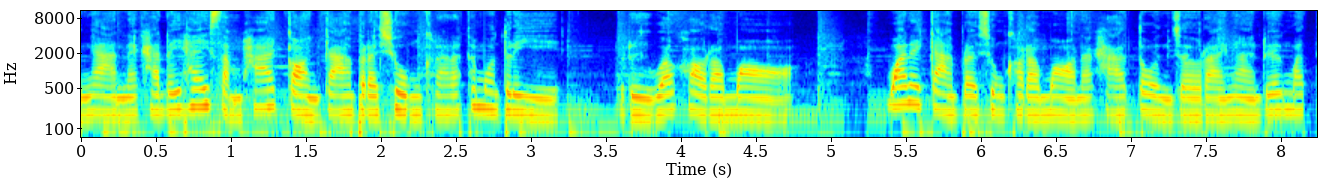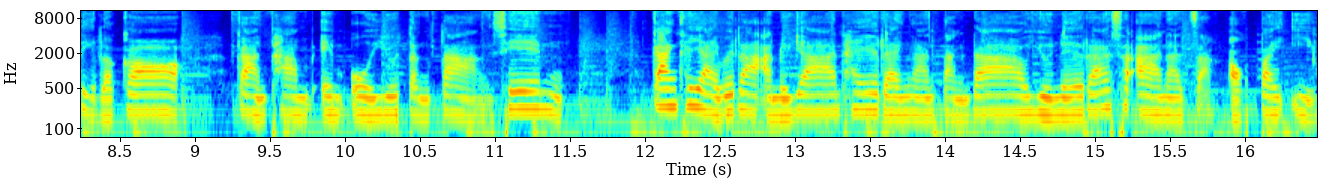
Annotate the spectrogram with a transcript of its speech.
งงานนะคะ ได้ให้สัมภาษณ์ก่อนการประชุมคณะรัฐมนตรี หรือว่าคอรมอ ว่าในการประชุมคอรมอนะคะ ตนจะรายงานเรื่องมติแล้วก็การทำ MOU ต่างๆ เช่น การขยายเวลาอนุญาตให้แรงงานต่างด้าว อยู่ในราชอาณาจักรออกไปอีก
